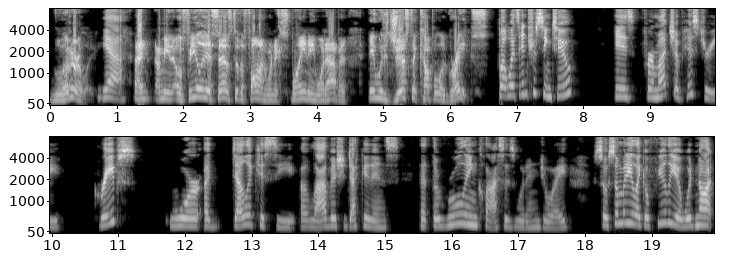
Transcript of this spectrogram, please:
Literally. Yeah. And I mean, Ophelia says to the fawn when explaining what happened, it was just a couple of grapes. But what's interesting too is for much of history, grapes were a delicacy, a lavish decadence that the ruling classes would enjoy. So somebody like Ophelia would not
